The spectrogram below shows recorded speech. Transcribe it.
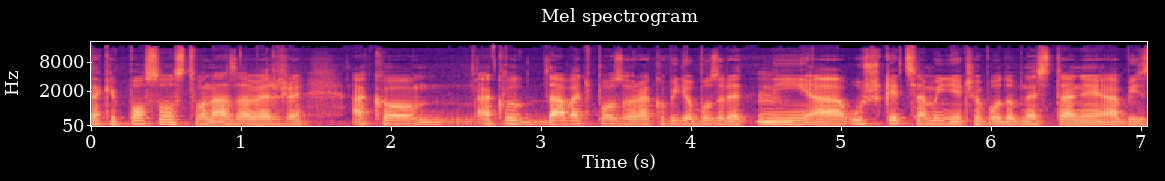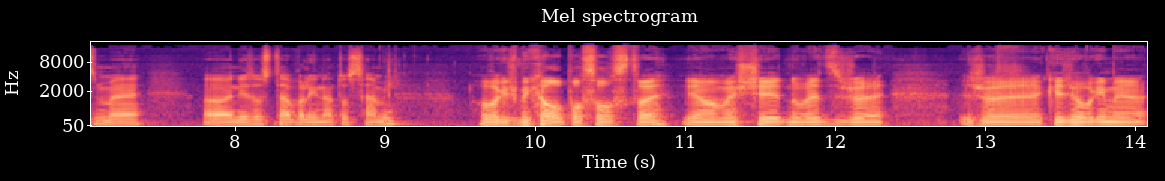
také posolstvo na záver, že ako, ako dávať pozor, ako byť obozretný mm. a už keď sa mi niečo podobné stane, aby sme uh, nezostávali na to sami? Hovoríš Michal o posolstve. Ja mám ešte jednu vec, že, že keď hovoríme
